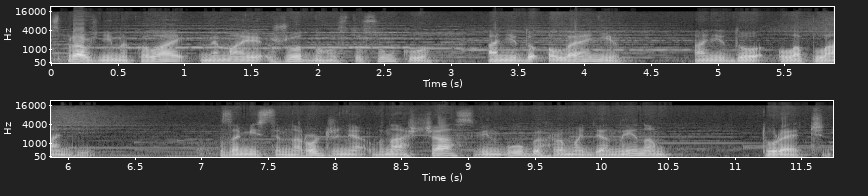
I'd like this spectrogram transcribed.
Справжній Миколай не має жодного стосунку ані до Оленів, ані до Лапландії. За місцем народження в наш час він був би громадянином Туреччини.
